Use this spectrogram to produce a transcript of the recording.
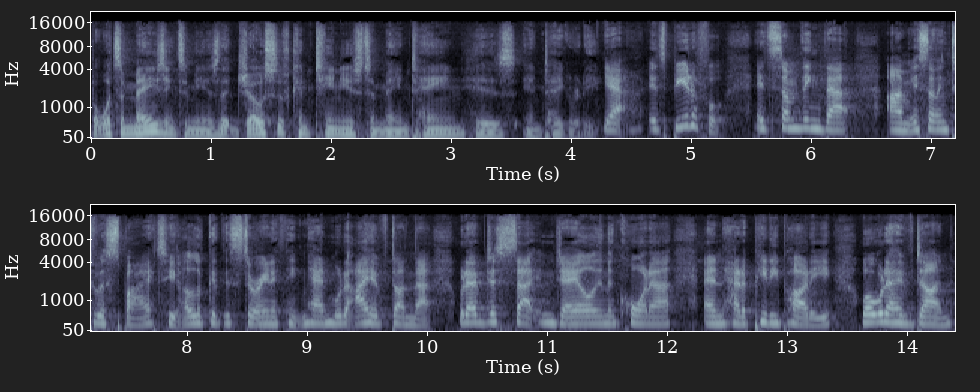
But what's amazing to me is that Joseph continues to maintain his integrity. Yeah, it's beautiful. It's something that um, is something to aspire to. I look at this story and I think, man, would I have done that? Would I have just sat in jail in the corner and had a pity party? What would I have done?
